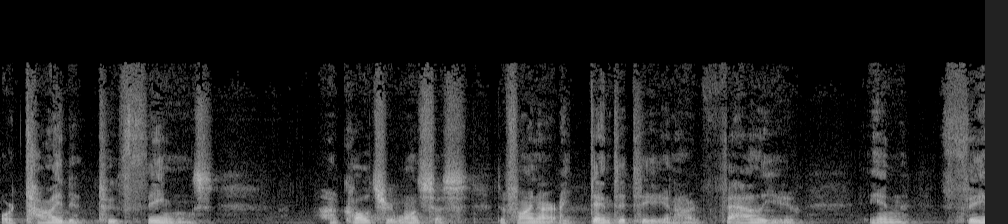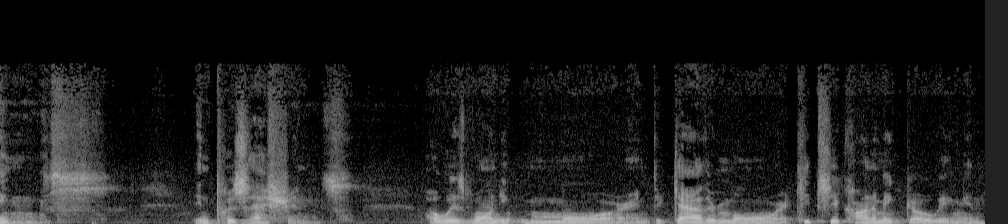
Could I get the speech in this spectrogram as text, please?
or tied to things. Our culture wants us to find our identity and our value in things, in possessions, always wanting more and to gather more. It keeps the economy going and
